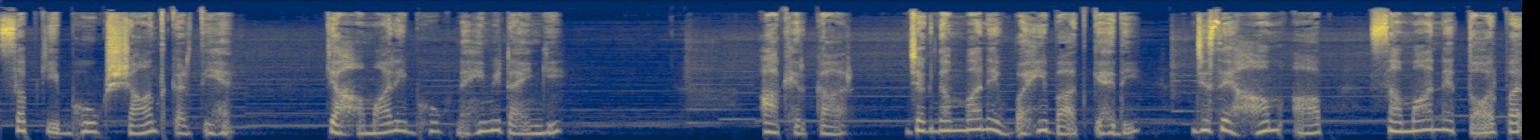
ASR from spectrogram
सबकी भूख शांत करती हैं। क्या हमारी भूख नहीं मिटाएँगी? आखिरकार जगदम्बा ने वही बात कह दी, जिसे हम आप सामान्य तौर पर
